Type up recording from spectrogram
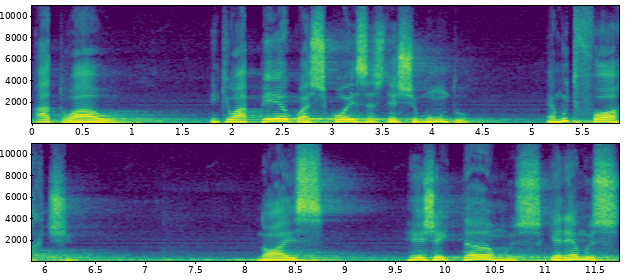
atual, em que o apego às coisas deste mundo é muito forte. Nós rejeitamos, queremos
